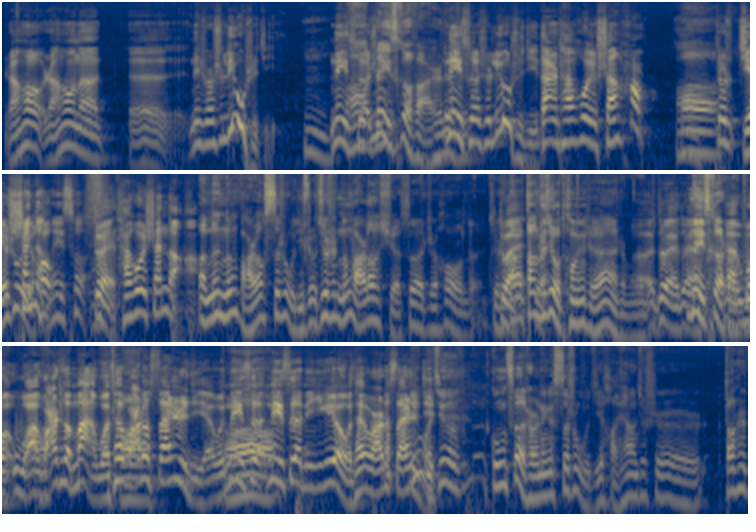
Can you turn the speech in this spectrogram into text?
然后然后呢，呃，那时候是六十级，嗯，哦内测是、内测反而是内测是六十级，但是他会删号，哦，就是结束以后，内测，对，它会删档。哦，那能玩到四十五级之后，就是能玩到血色之后的，就是对当当时就有通灵学院什么呃，的，对对，内测时候就呃我我玩特慢，我才玩到哦。三十级，我内测哦。内测那一个月我才玩到三十级。我记得公测的时候，那个四十五级好像就是当时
